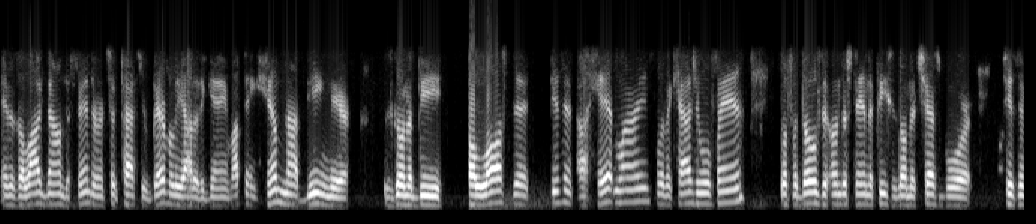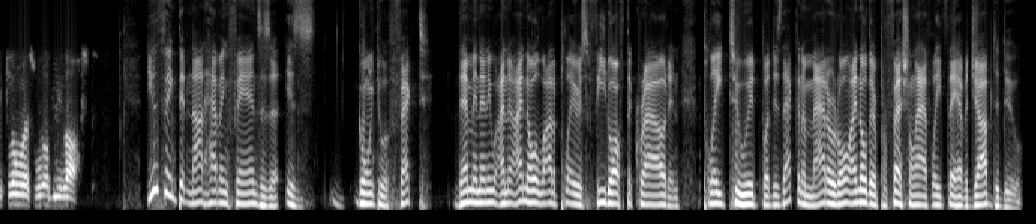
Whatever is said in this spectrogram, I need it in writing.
and as a lockdown defender and took Patrick Beverley out of the game. I think him not being there is going to be a loss that isn't a headline for the casual fan, but for those that understand the pieces on the chessboard, his influence will be lost. Do you think that not having fans is a is going to affect them in any way? I know, I know a lot of players feed off the crowd and play to it, but is that going to matter at all? I know they're professional athletes; they have a job to do,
